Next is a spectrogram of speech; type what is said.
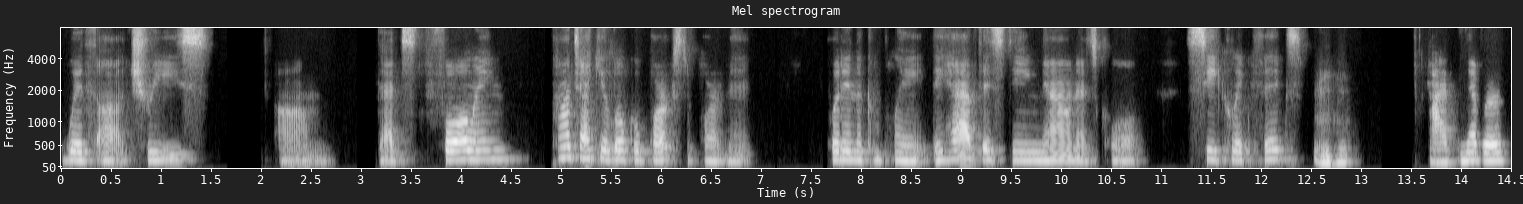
with uh, trees um, that's falling, contact your local parks department, put in a complaint. They have this thing now that's called SeeClickFix. Mm-hmm. I've never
